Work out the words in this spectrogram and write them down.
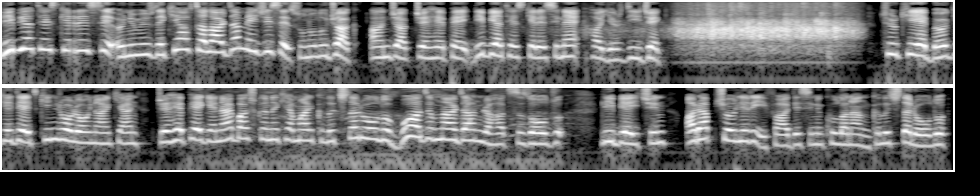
Libya tezkeresi önümüzdeki haftalarda meclise sunulacak. Ancak CHP Libya tezkeresine hayır diyecek. Türkiye bölgede etkin rol oynarken CHP Genel Başkanı Kemal Kılıçdaroğlu bu adımlardan rahatsız oldu. Libya için Arap çölleri ifadesini kullanan Kılıçdaroğlu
